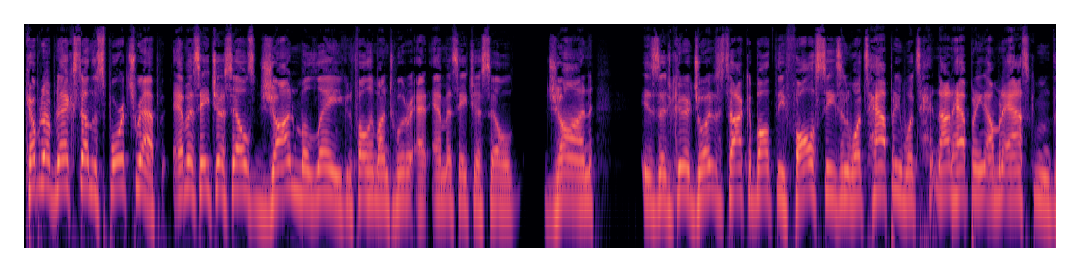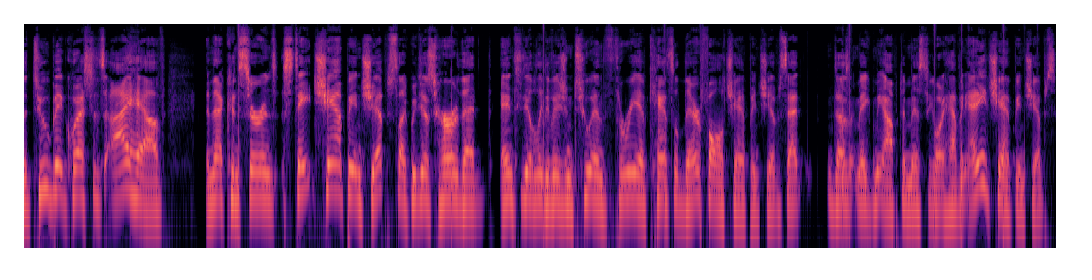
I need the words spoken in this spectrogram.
Coming up next on the Sports Wrap, MSHSL's John Millea. You can follow him on Twitter at MSHSL John is uh, going to join us to talk about the fall season, what's happening, what's not happening. I'm going to ask him the two big questions I have, and that concerns state championships. Like we just heard that NCAA Division two and three have canceled their fall championships. That doesn't make me optimistic about having any championships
